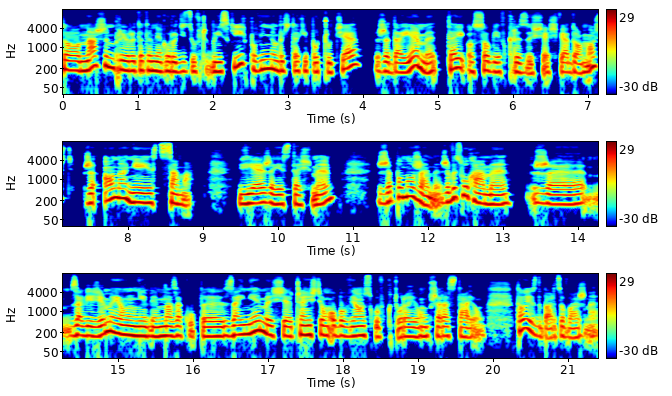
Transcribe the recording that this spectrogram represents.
to naszym priorytetem jako rodziców czy bliskich powinno być takie poczucie, że dajemy tej osobie w kryzysie świadomość, że ona nie jest sama. Wie, że jesteśmy, że pomożemy, że wysłuchamy, że zawieziemy ją, nie wiem, na zakupy, zajmiemy się częścią obowiązków, które ją przerastają. To jest bardzo ważne.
